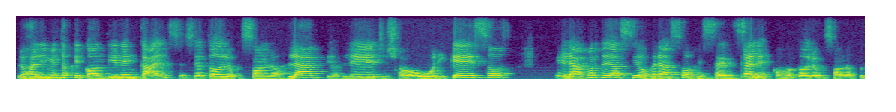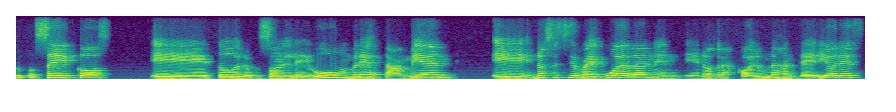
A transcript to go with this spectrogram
los alimentos que contienen calcio, o sea, todo lo que son los lácteos, leche, yogur y quesos, el aporte de ácidos grasos esenciales como todo lo que son los frutos secos, eh, todo lo que son legumbres también. Eh, no sé si recuerdan en, otras columnas anteriores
